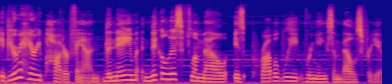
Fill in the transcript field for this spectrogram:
If you're a Harry Potter fan, the name Nicholas Flamel is probably ringing some bells for you.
